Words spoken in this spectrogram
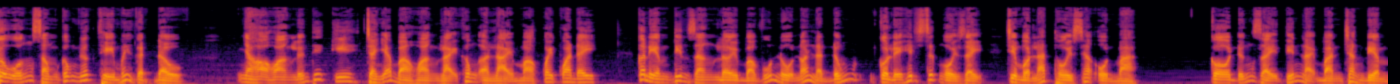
Cô uống xong cốc nước thì mới gật đầu. Nhà họ Hoàng lớn thế kia, chả nhẽ bà Hoàng lại không ở lại mà quay qua đây. Có niềm tin rằng lời bà Vũ Nụ nói là đúng, cô lấy hết sức ngồi dậy, chỉ một lát thôi sẽ ổn mà. Cô đứng dậy tiến lại bàn trang điểm,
